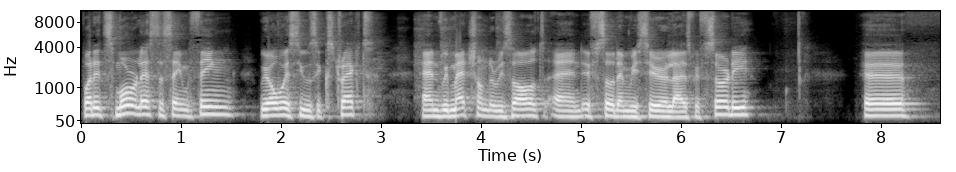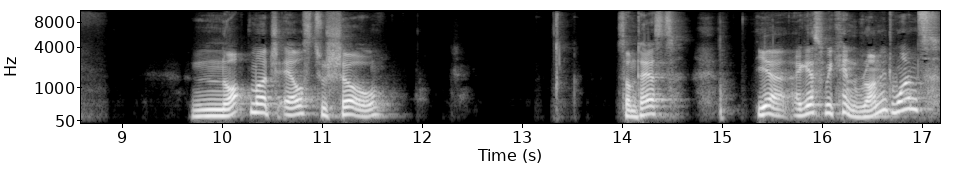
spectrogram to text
but it's more or less the same thing. We always use extract and we match on the result. And if so, then we serialize with serde. Uh, not much else to show. Some tests. Yeah, I guess we can run it once.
